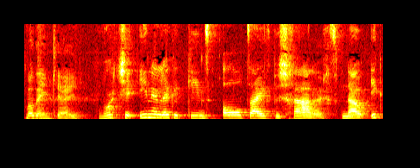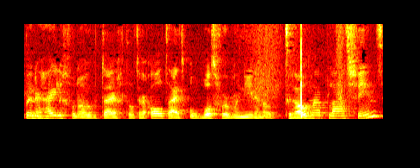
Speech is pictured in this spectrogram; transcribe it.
Wat denk jij? Wordt je innerlijke kind altijd beschadigd? Nou, ik ben er heilig van overtuigd dat er altijd op wat voor manier dan ook trauma plaatsvindt.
